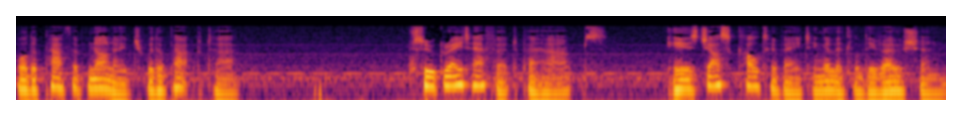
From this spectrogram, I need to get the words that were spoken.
or the path of knowledge with a bhakta through great effort, perhaps, he is just cultivating a little devotion.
